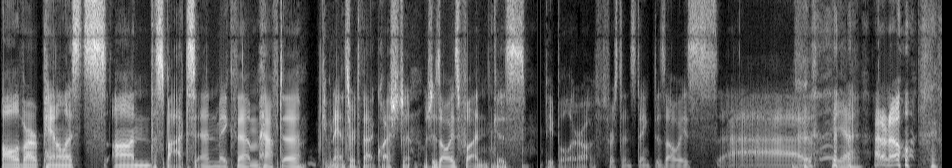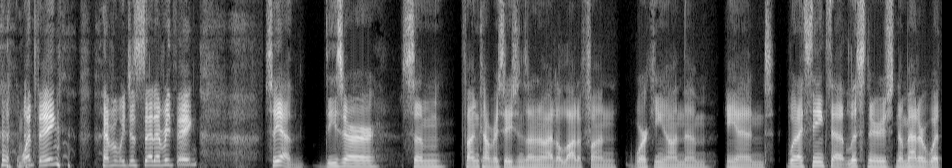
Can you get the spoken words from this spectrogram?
all of our panelists on the spot and make them have to give an answer to that question, which is always fun because people are first instinct is always, uh, Yeah. I don't know, one thing. Haven't we just said everything? So yeah, these are some fun conversations. I know I had a lot of fun working on them. And what I think that listeners, no matter what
